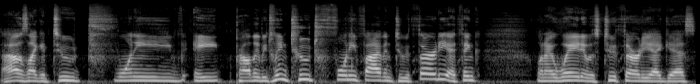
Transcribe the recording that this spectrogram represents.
I was like a 228, probably between 225 and 230. I think when I weighed it was 230, I guess.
